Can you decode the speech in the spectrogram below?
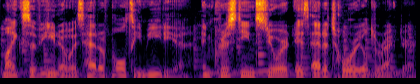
Mike Savino is head of multimedia, and Christine Stewart is editorial director.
